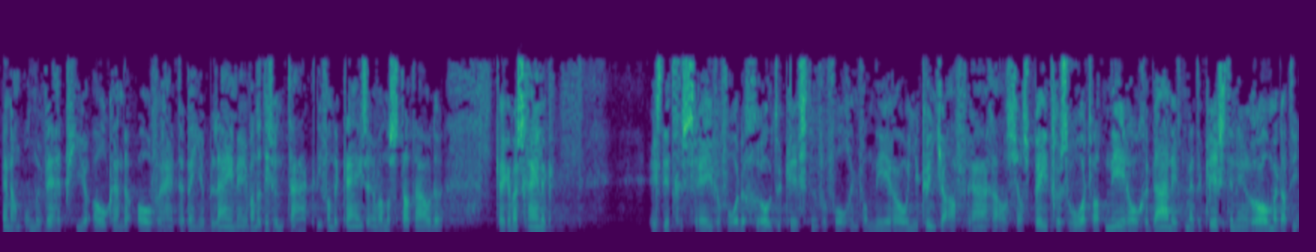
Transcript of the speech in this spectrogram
En dan onderwerp je je ook aan de overheid. Daar ben je blij mee. Want het is een taak die van de keizer en van de stadhouder. Kijk, waarschijnlijk is dit geschreven voor de grote christenvervolging van Nero. En je kunt je afvragen als je als Petrus hoort wat Nero gedaan heeft met de christenen in Rome, dat hij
